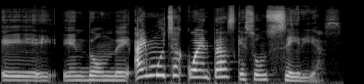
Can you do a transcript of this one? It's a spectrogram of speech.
eh, en donde hay muchas cuentas que son serias.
